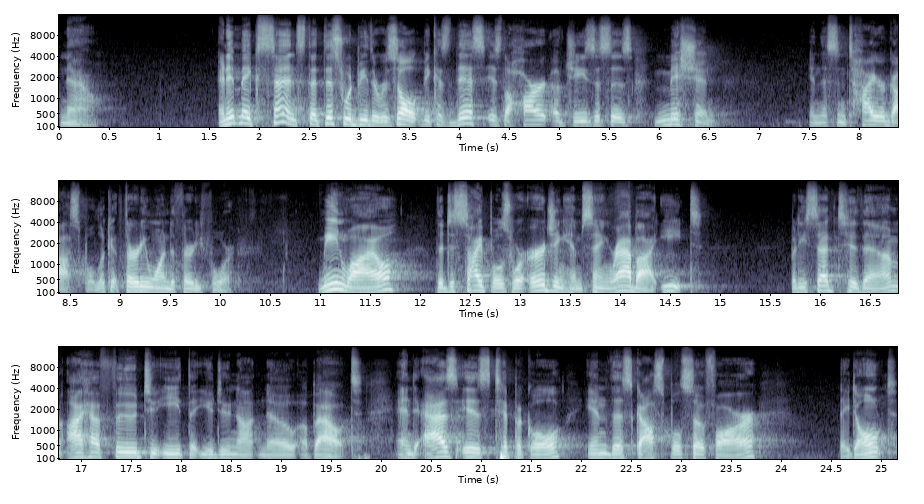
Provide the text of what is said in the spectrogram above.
now. And it makes sense that this would be the result because this is the heart of Jesus' mission in this entire gospel. Look at 31 to 34. Meanwhile, the disciples were urging him, saying, Rabbi, eat. But he said to them, I have food to eat that you do not know about. And as is typical in this gospel so far, they don't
